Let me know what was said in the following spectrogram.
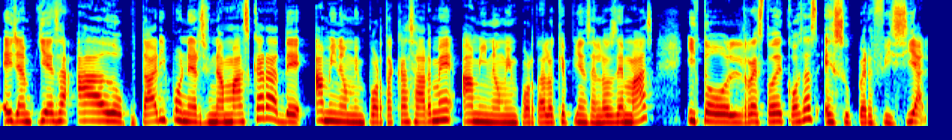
ella empieza a adoptar y ponerse una máscara de, a mí no me importa casarme, a mí no me importa lo que piensen los demás y todo el resto de cosas es superficial.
